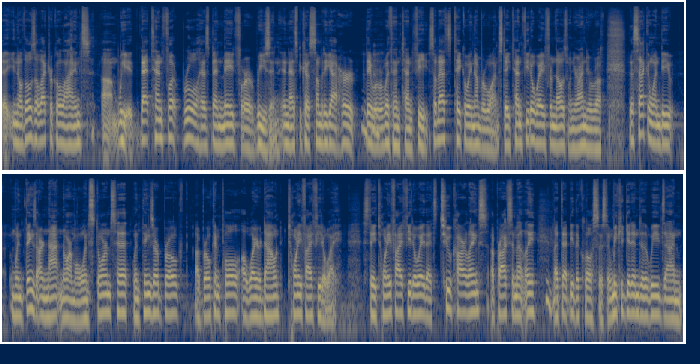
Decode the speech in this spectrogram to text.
uh, you know, those electrical lines, um, we that 10 foot rule has been made for a reason, and that's because somebody got hurt. They were within 10 feet. So that's takeaway number one. Stay 10 feet away from those when you're on your roof. The second one be when things are not normal, when storms hit, when things are broke, a broken pole, a wire down, 25 feet away. Stay 25 feet away. That's two car lengths approximately. Mm-hmm. Let that be the closest. And we could get into the weeds on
